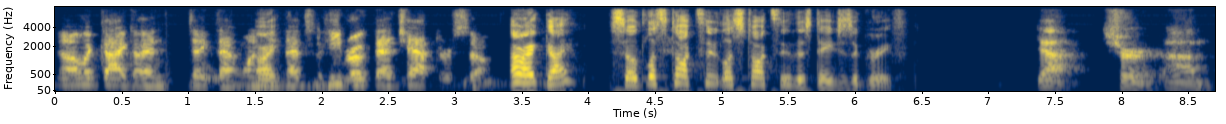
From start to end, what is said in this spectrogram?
No, let Guy go ahead and take that one. All right. That's he wrote that chapter, so. All right, Guy. So let's talk through let's talk through the stages of grief. Yeah, sure. Um,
